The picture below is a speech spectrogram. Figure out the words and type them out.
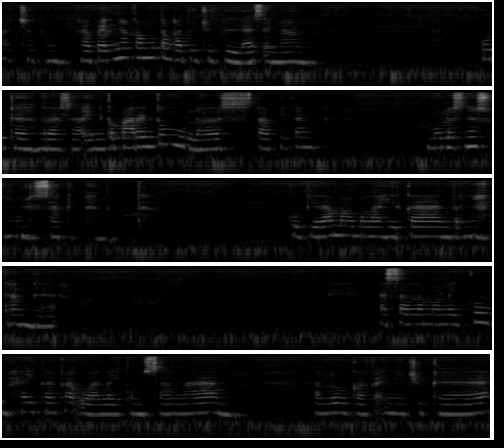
aja pun HP-nya kamu tanggal 17 emang. Udah ngerasain. Kemarin tuh mules tapi kan mulesnya mules sakit banget. Kukira mau melahirkan ternyata enggak. Assalamualaikum. Hai kakak Waalaikumsalam. Halo kakaknya juga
